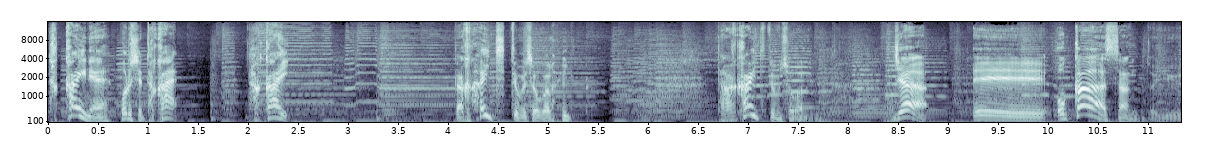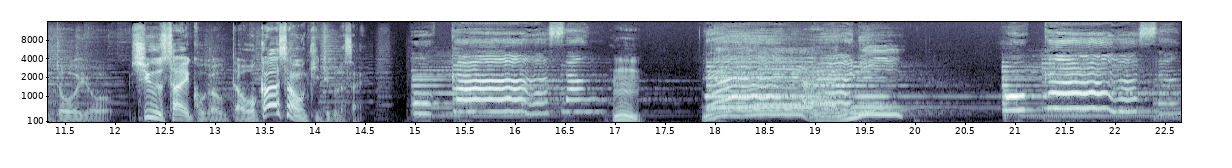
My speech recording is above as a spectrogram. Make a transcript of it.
高いね。ポルシェ高い。高い。高いって言ってもしょうがない。高いって言ってもしょうがない。じゃあえー、お母さんという童謡周彩子が歌うお母さんを聞いてください。うん。なにお母さんっ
